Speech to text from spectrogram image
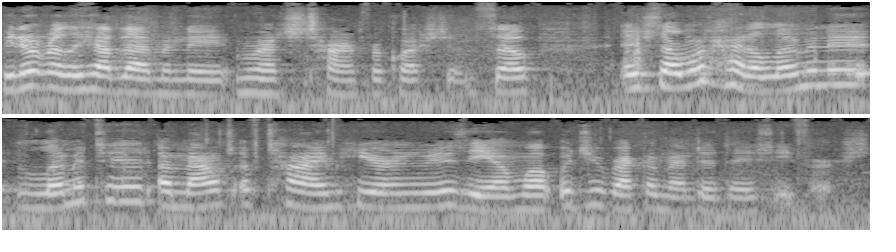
we don't really have that many much time for questions. So if someone had a limited limited amount of time here in the museum, what would you recommend that they see first?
